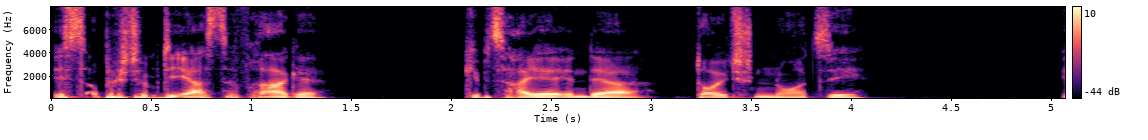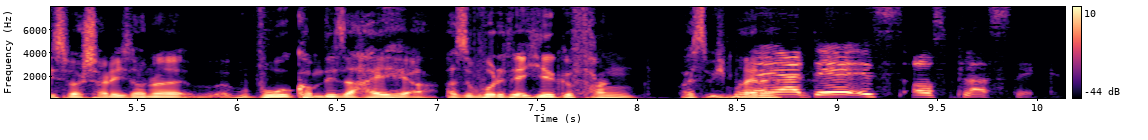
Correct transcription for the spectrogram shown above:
ist doch bestimmt die erste Frage, gibt es Haie in der deutschen Nordsee? Ist wahrscheinlich doch eine, wo kommt dieser Hai her? Also wurde der hier gefangen? Weißt du, wie ich meine? Naja, der ist aus Plastik.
